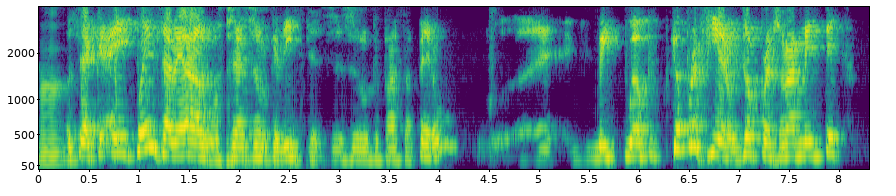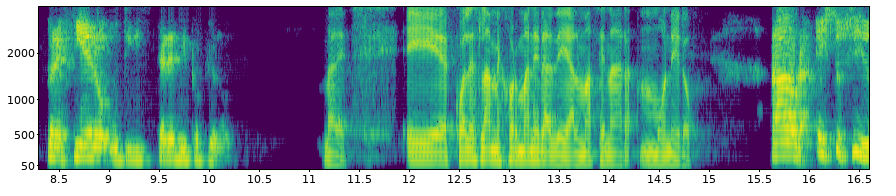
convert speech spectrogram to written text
Ah. O sea que pueden saber algo, o sea, eso es lo que dices, eso es lo que pasa, pero yo prefiero, yo personalmente prefiero utilizar mi propio nodo. Vale. Eh, ¿Cuál es la mejor manera de almacenar Monero? Ahora, esto sí,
